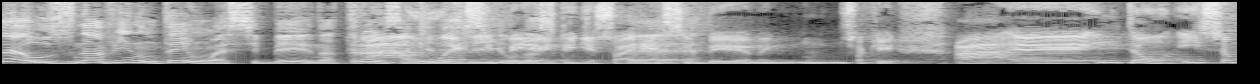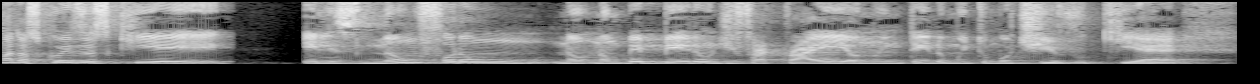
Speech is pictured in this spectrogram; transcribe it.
É, os navios não tem um USB na trança? Ah, USB, eu entendi só é. SB, eu não, não saquei. Ah, é, então, isso é uma das coisas que eles não foram, não, não beberam de Far Cry e eu não entendo muito o motivo, que é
